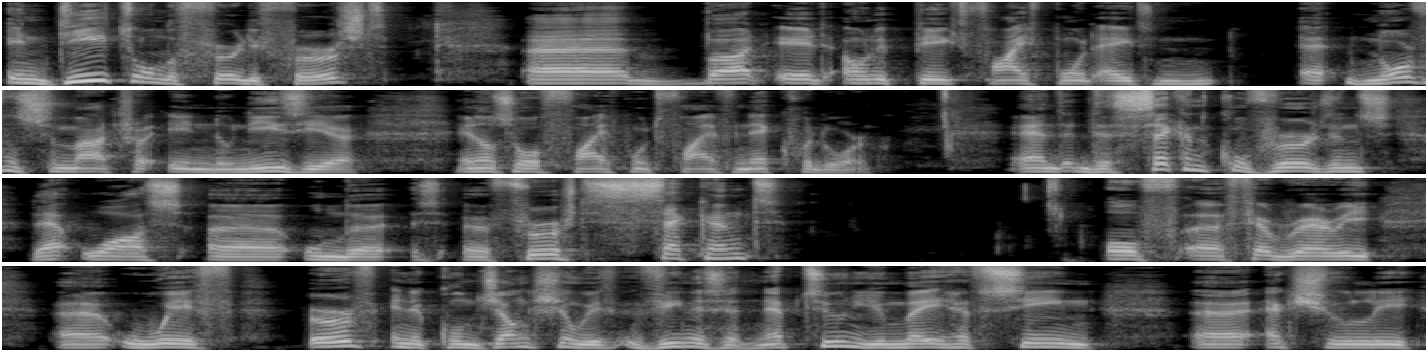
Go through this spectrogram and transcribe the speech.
indeed on the 31st, uh, but it only peaked 5.8 at northern Sumatra Indonesia and also 5.5 in Ecuador. And the second convergence that was uh, on the uh, first second of uh, February uh, with Earth in a conjunction with Venus and Neptune. You may have seen uh, actually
